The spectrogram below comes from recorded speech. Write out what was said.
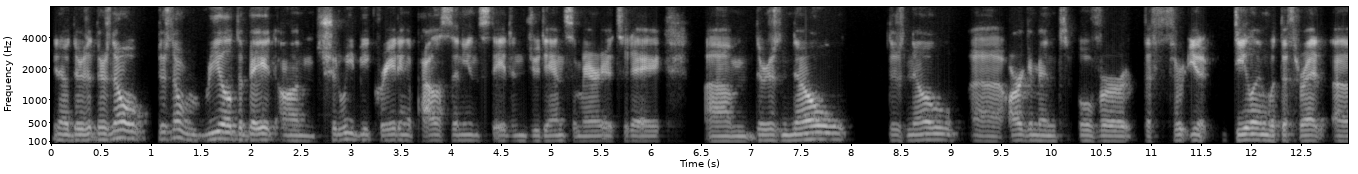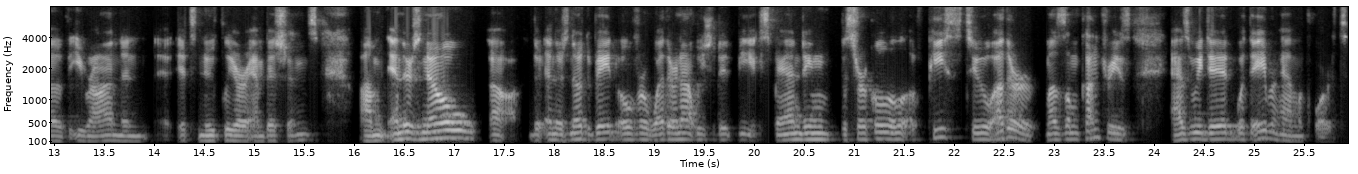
you know there's there's no there's no real debate on should we be creating a Palestinian state in Judea and Samaria today. Um, there's no there's no uh, argument over the th- you know, dealing with the threat of Iran and its nuclear ambitions, um, and there's no uh, and there's no debate over whether or not we should be expanding the circle of peace to other Muslim countries, as we did with the Abraham Accords.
